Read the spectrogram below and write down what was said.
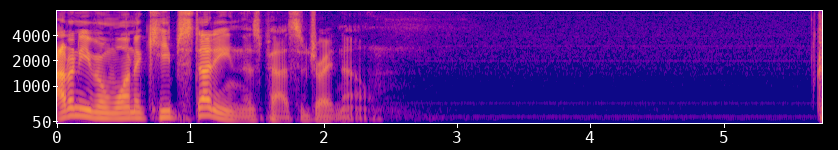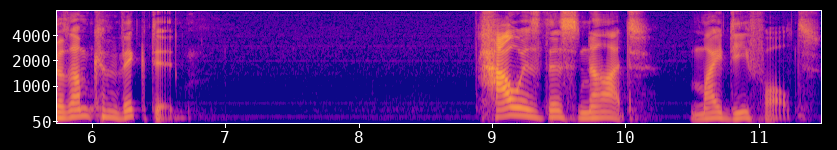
I don't even want to keep studying this passage right now because I'm convicted. How is this not my default?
